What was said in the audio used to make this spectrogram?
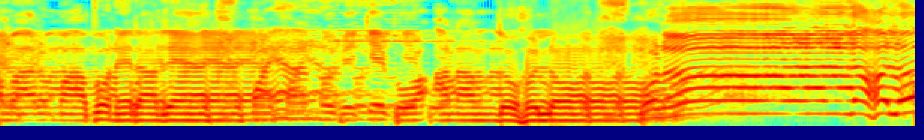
আমার মা বোনেরা রে মায়া নবীকে আনন্দ হলো। বলো আনন্দ হলো।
